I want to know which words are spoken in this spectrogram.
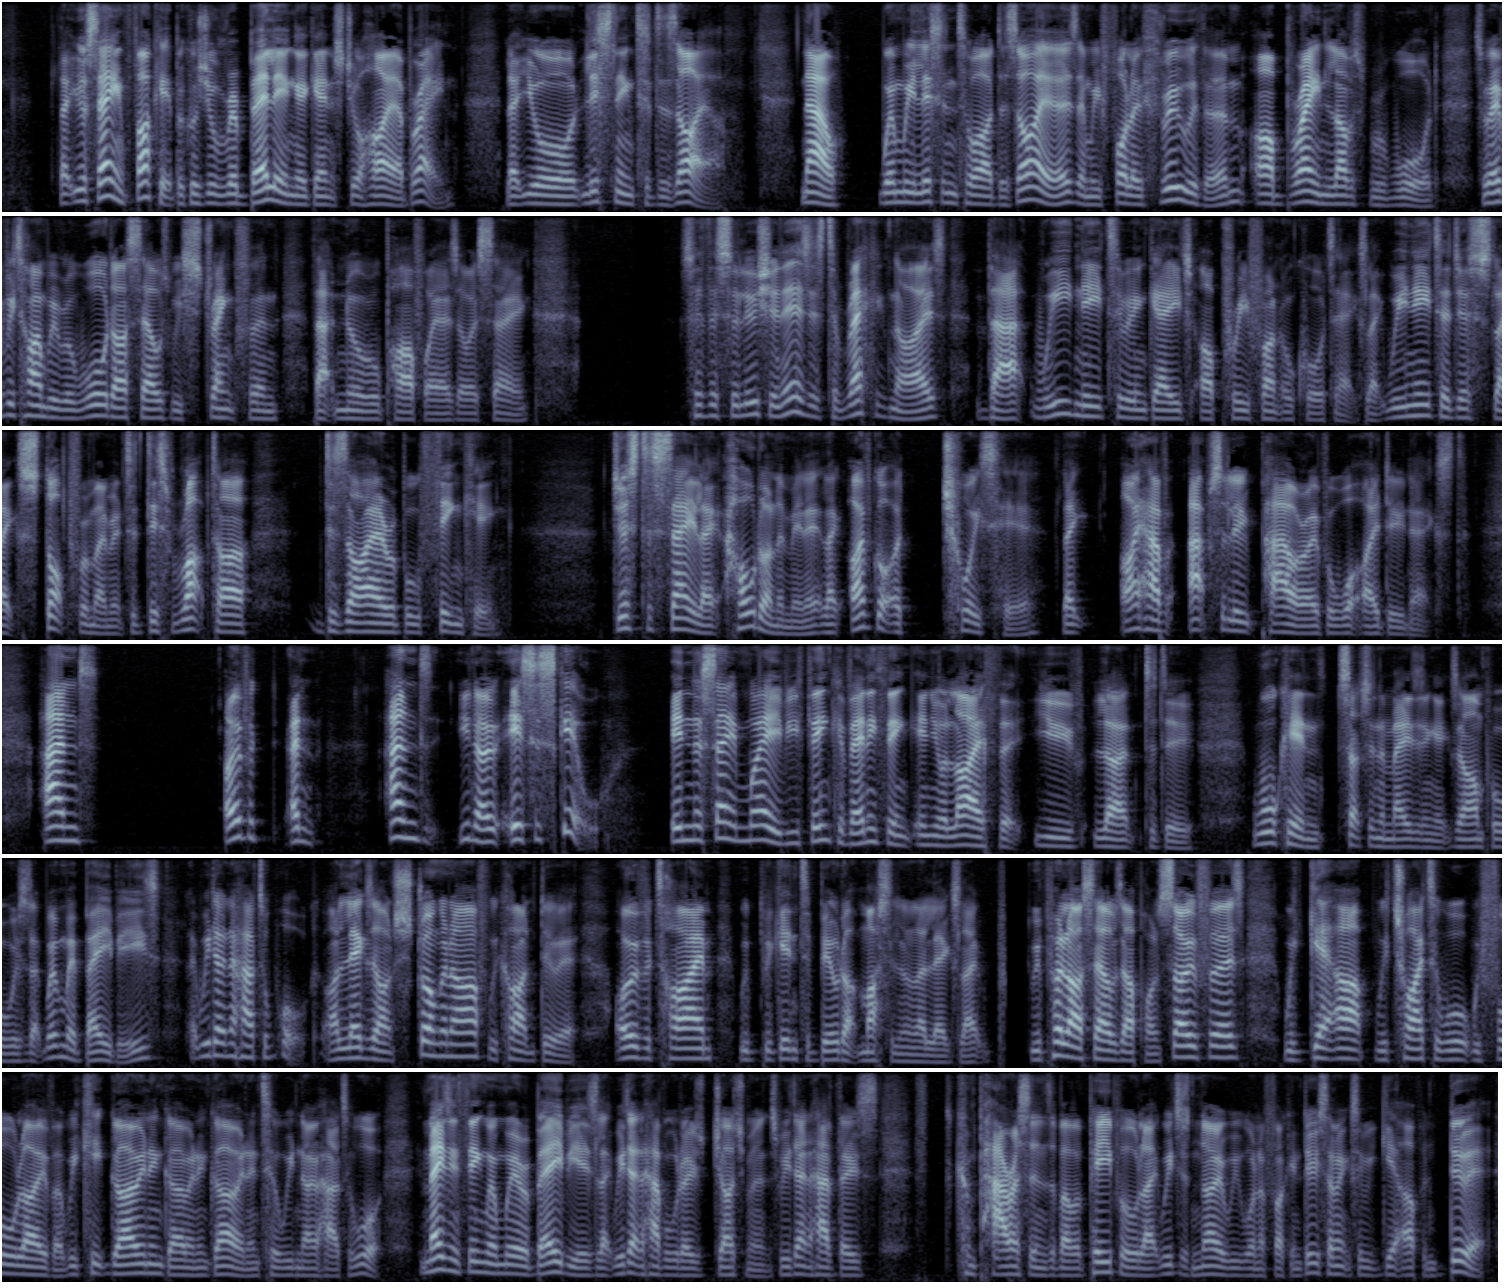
Like you're saying fuck it because you're rebelling against your higher brain. Like you're listening to desire. Now, when we listen to our desires and we follow through with them, our brain loves reward. So every time we reward ourselves, we strengthen that neural pathway, as I was saying. So the solution is is to recognize that we need to engage our prefrontal cortex. Like we need to just like stop for a moment to disrupt our desirable thinking. Just to say like hold on a minute, like I've got a choice here. Like I have absolute power over what I do next. And over and and you know, it's a skill. In the same way, if you think of anything in your life that you've learnt to do, walking, such an amazing example, was that when we're babies, like we don't know how to walk. Our legs aren't strong enough, we can't do it. Over time, we begin to build up muscle in our legs, like we pull ourselves up on sofas, we get up, we try to walk, we fall over. We keep going and going and going until we know how to walk. amazing thing when we're a baby is like we don't have all those judgments. We don't have those comparisons of other people. Like we just know we want to fucking do something, so we get up and do it.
